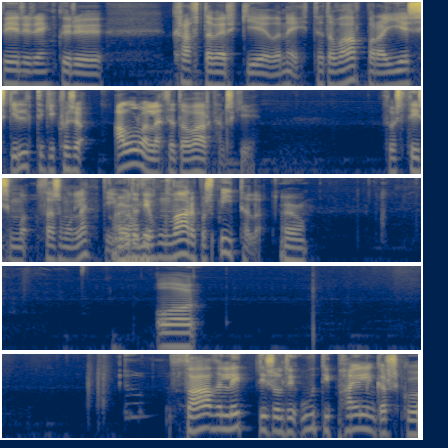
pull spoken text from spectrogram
fyrir einhverju kraftaverki eða neitt. Þetta var bara, ég skildi ekki hversu alvarlegt þetta var kannski. Þú veist því sem, það sem hún lendi út af því að hún var upp á spítala. Já, og það leiddi svolítið út í pælingar sko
